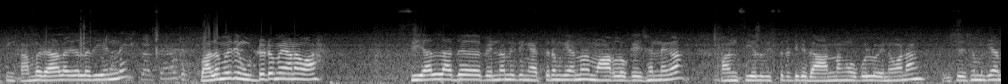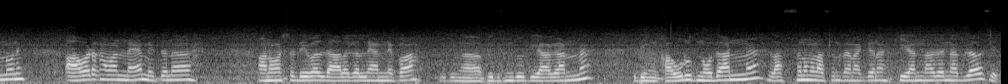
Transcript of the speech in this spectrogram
ඉතින් කඹ දාලා කරලා තියෙන්නේ. බලමු ඉතින් උඩටම යනවා. සියල්ල අද පෙන්වන්න ඉතින් ඇත්තටම කියනවා මාර ලොකේෂන් එක. මං සියලු විස්තර ටික දාන්නම් ඕගොල්ලෝ එනවනම් විශේෂම කියන්න ඕනේ. ආවට කමක් නැහැ. මෙතන අනවශ්‍ය දේවල් දාලා කරලා යන්න එපා. ඉතින් ආ, පිරිසිදු තියාගන්න. ඉතින් කවුරුත් නොදන්න ලස්සනම ලස්සන තැනක් ගැන කියන්න හදන්නේ අද දවසේ.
